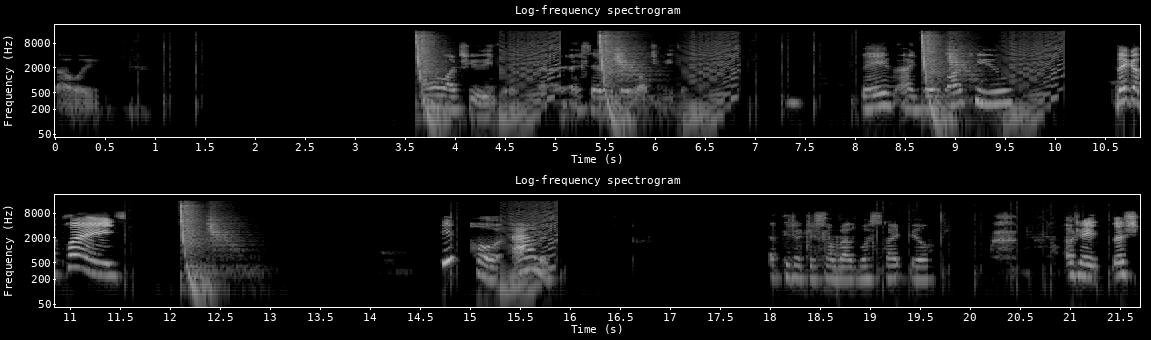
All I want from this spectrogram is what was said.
Sorry. I don't want you either. I said I don't want you either. Babe, I don't want you. Make a place! Get I think I just saw my night feel. Okay, let's.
